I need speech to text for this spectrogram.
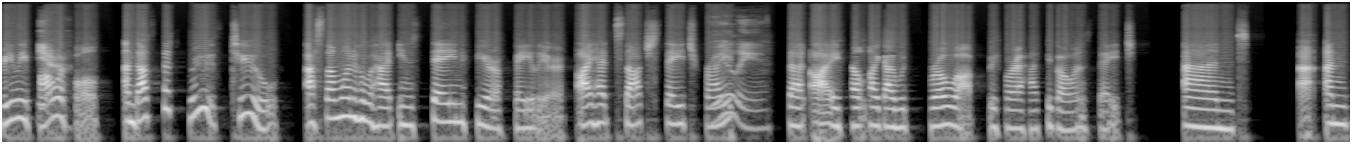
really yeah, powerful. And that's the truth too. As someone who had insane fear of failure, I had such stage fright really. that I felt like I would throw up before I had to go on stage. And uh, and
